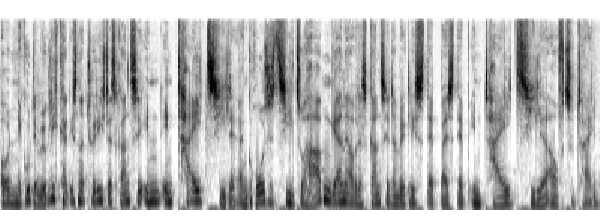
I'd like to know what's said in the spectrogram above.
Und eine gute Möglichkeit ist natürlich, das Ganze in, in Teilziele, ein großes Ziel zu haben, gerne, aber das Ganze dann wirklich Step by Step in Teilziele aufzuteilen.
